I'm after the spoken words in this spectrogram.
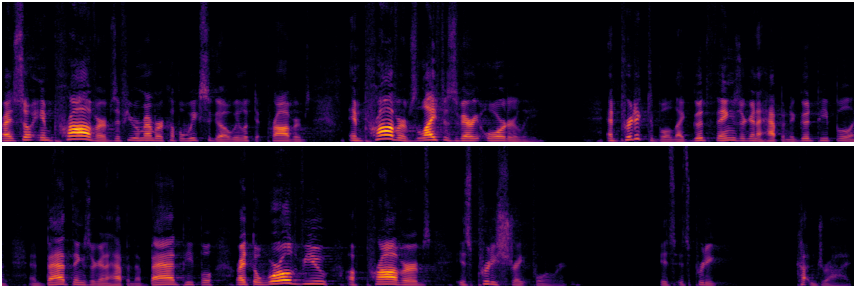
Right? So in Proverbs, if you remember a couple weeks ago, we looked at Proverbs. In Proverbs, life is very orderly and predictable. Like good things are going to happen to good people and, and bad things are going to happen to bad people. Right? The worldview of Proverbs is pretty straightforward, it's, it's pretty cut and dried.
